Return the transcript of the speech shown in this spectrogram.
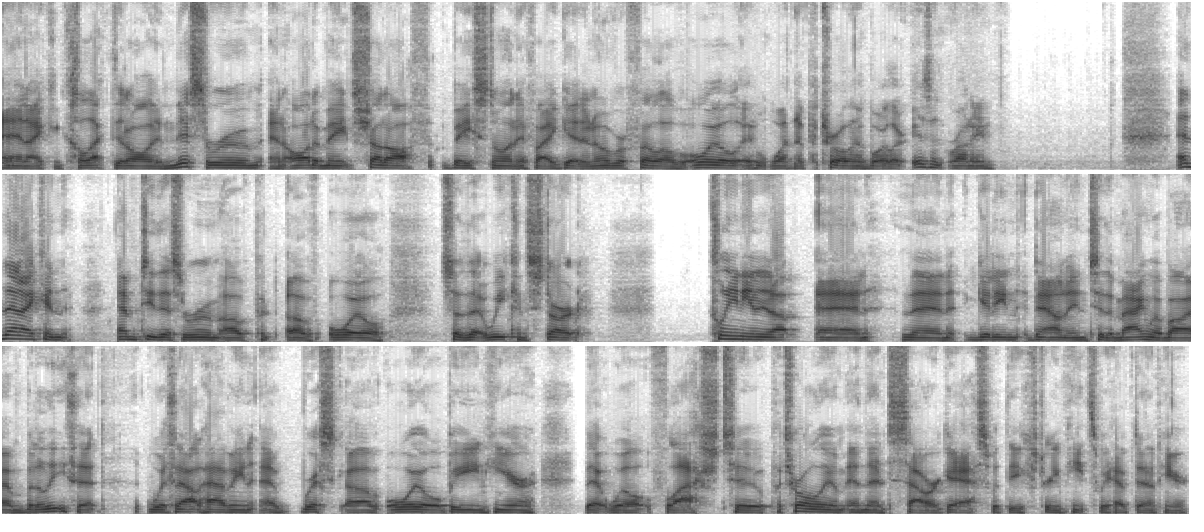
and I can collect it all in this room and automate shut off based on if I get an overfill of oil when the petroleum boiler isn't running. And then I can empty this room of, of oil so that we can start cleaning it up and then getting down into the magma biome beneath it without having a risk of oil being here that will flash to petroleum and then sour gas with the extreme heats we have down here.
